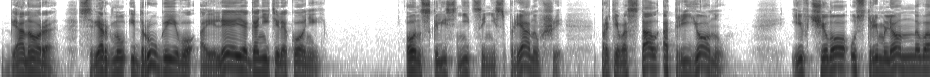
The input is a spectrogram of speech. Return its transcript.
Бионора, свергнул и друга его, Аилея, гонителя коней. Он с колесницы, не спрянувши, противостал Атриону, и в чело устремленного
